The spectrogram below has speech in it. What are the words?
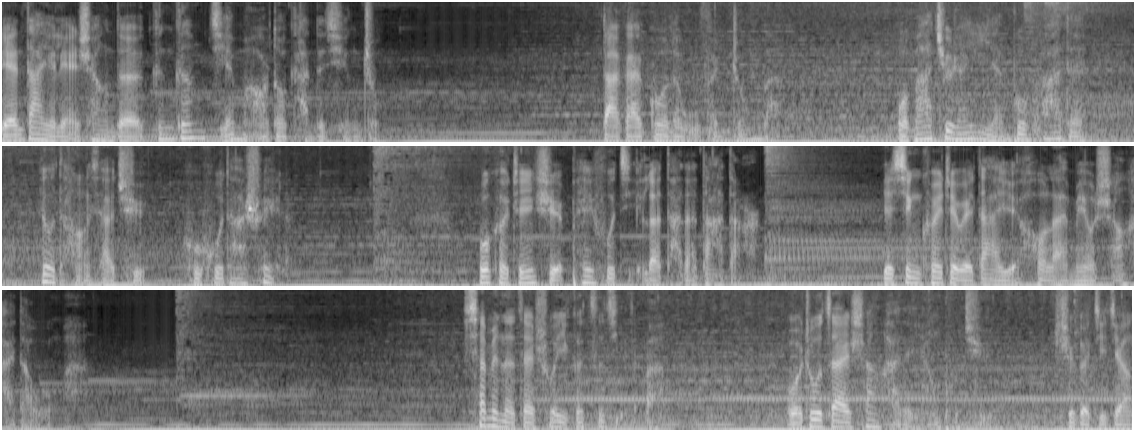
连大爷脸上的根根睫毛都看得清楚。大概过了五分钟吧，我妈居然一言不发的又躺下去呼呼大睡了。我可真是佩服极了他的大胆儿，也幸亏这位大爷后来没有伤害到我妈。下面呢，再说一个自己的吧。我住在上海的杨浦区，是个即将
